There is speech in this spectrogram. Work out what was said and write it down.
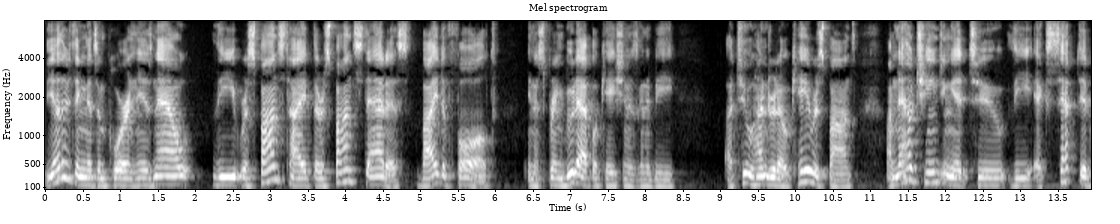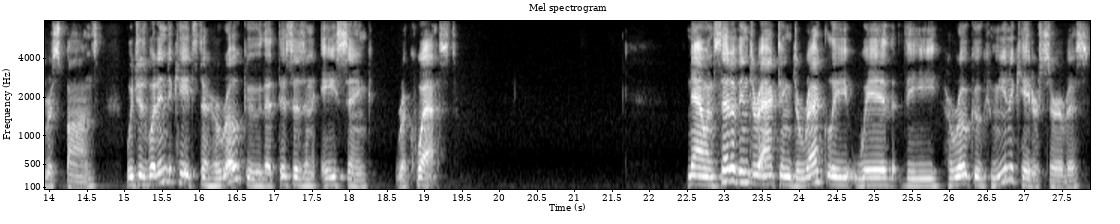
The other thing that's important is now the response type, the response status by default in a Spring Boot application is going to be a 200 OK response. I'm now changing it to the accepted response, which is what indicates to Heroku that this is an async request. Now, instead of interacting directly with the Heroku communicator service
